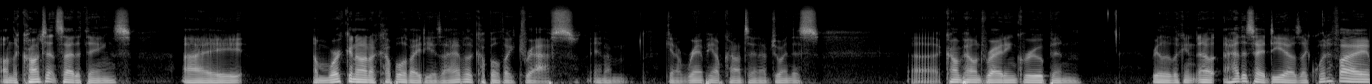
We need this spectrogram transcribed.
on the content side of things, I I'm working on a couple of ideas. I have a couple of like drafts and I'm again I'm ramping up content. I've joined this uh, compound writing group and really looking now I had this idea. I was like, what if I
